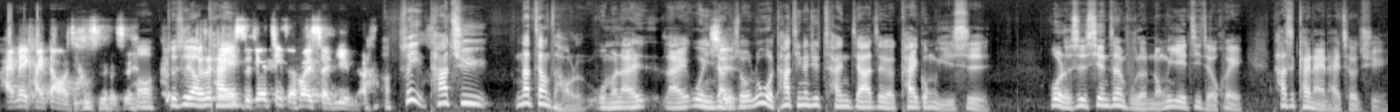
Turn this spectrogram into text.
还没开到，这样是不是？哦，就是要 就是第一时间记者会审议的。哦，所以他去。那这样子好了，我们来来问一下，就是说，如果他今天去参加这个开工仪式，或者是县政府的农业记者会，他是开哪一台车去？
